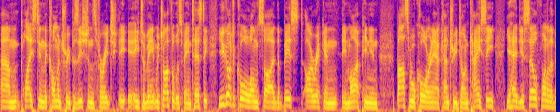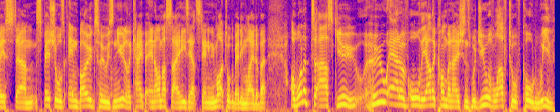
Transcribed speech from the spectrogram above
um, placed in the commentary positions for each each event, which I thought was fantastic. You got to call alongside the best, I reckon, in my opinion, basketball caller in our country, John Casey. You had yourself one of the best um, specials, and Bogues, who is new to the Cape, and I must say he's outstanding. We might talk about him later, but I wanted to ask you who out of all the other combinations would you have loved to have called with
